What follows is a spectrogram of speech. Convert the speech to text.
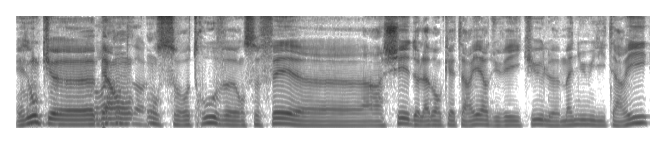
Et donc, euh, ben, on, se retrouve, on se fait euh, arracher de la banquette arrière du véhicule Manu Militari.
